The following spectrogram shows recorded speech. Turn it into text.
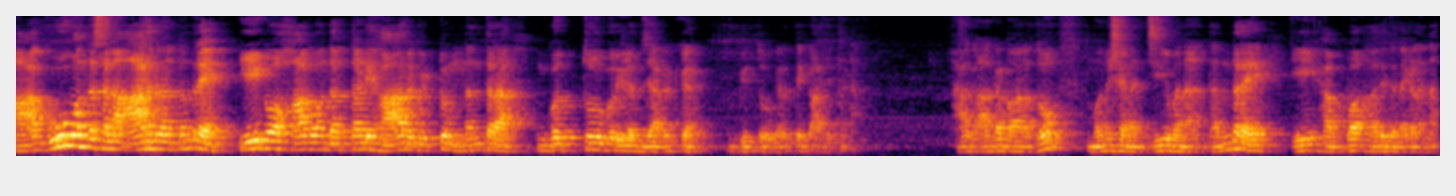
ಹಾಗೂ ಒಂದು ಸಲ ಆರಿದ್ರೆ ಅಂತಂದ್ರೆ ಈಗೋ ಹಾಗೋ ಒಂದು ಹತ್ತಡಿ ಹಾರು ಬಿಟ್ಟು ನಂತರ ಗೊತ್ತು ಗುರಿಲ್ಲದ ಜಾಗಕ್ಕೆ ಬಿದ್ದೋಗಿರುತ್ತೆ ಗಾಳಿಪಟ ಹಾಗಾಗಬಾರದು. ಮನುಷ್ಯನ ಜೀವನ ಅಂತಂದ್ರೆ ಈ ಹಬ್ಬ ಹರಿದಿನಗಳನ್ನು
